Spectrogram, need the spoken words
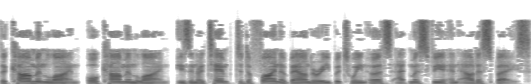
The Kármán line, or Kármán line, is an attempt to define a boundary between Earth's atmosphere and outer space.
